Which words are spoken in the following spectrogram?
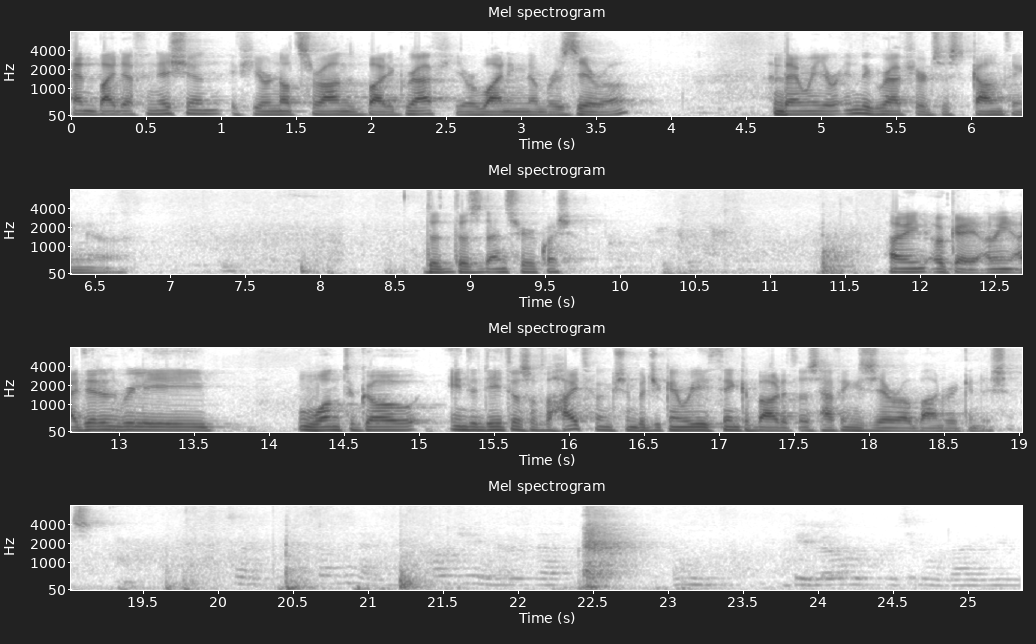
And by definition, if you're not surrounded by the graph, your winding number is zero. And then when you're in the graph, you're just counting. Uh, does, does it answer your question? I mean, okay, I mean, I didn't really want to go in the details of the height function, but you can really think about it as having zero boundary conditions. Sorry, something like, how do you know that below a critical value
